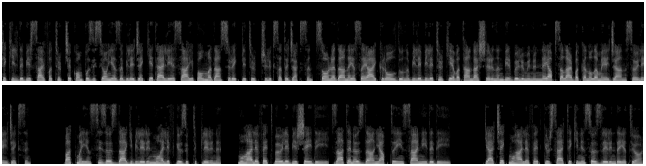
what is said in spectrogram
şekilde bir sayfa Türkçe kompozisyon yazabilecek yeterliğe sahip olmadan sürekli Türkçülük satacaksın, sonra da anayasaya aykırı olduğunu bile bile Türkiye vatandaşlarının bir bölümünün ne yapsalar bakan olamayacağını söyleyeceksin. Bakmayın siz Özdağ gibilerin muhalif gözüktüklerine. Muhalefet böyle bir şey değil, zaten Özdağ'ın yaptığı insani de değil. Gerçek muhalefet, Gürsel Tekin'in sözlerinde yatıyor.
